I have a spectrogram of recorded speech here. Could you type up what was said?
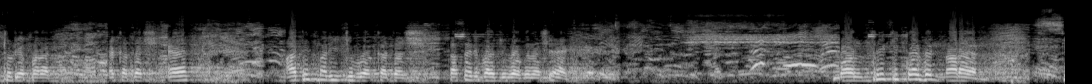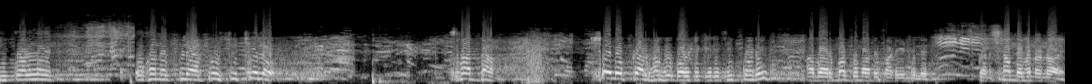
স্টেডিয়াম পাড়া একাদশ এক, আদিতমারি যুব একাদশ, কাছারিপাড়া যুব একাদশ এক। বল ফ্রি কি করবেন, নারায়ণ? কি করলেন? ওখানে প্লেয়ার প্রস্তুত ছিল। সাদ্দাম চমৎকার ভাবে বলটিকে রিসিভ করে আবার মধ্য মাঠে পাঠিয়ে দিলেন। তার সম্ভাবনা নয়।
